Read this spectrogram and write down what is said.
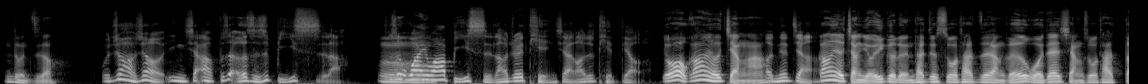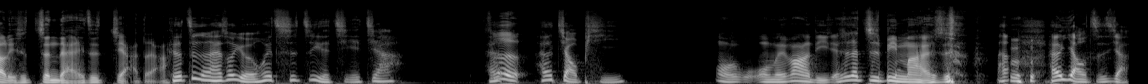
你怎么知道？我就好像有印象啊，不是耳屎是鼻屎啦，就就是挖一。挖鼻屎，然后就会舔一下，然后就舔掉了。有啊，我刚刚有讲啊哦，，你就讲，刚刚有讲有一个人，他就说他这样，可是我在想说他到底是真的还是假的啊？可是这个人还说有人会吃自己的结痂，还有这还有脚皮，我我没办法理解，是在治病吗？还是 还有咬指甲。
